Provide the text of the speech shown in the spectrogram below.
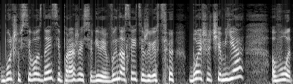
больше всего, знаете, поражаюсь, Сергей вы на свете живете больше, чем я, вот,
